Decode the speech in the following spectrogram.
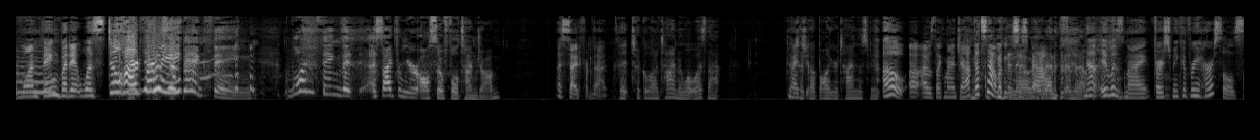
mm-hmm. one thing, but it was still hard for me. a big thing. One thing that, aside from your also full time job, Aside from that, that took a lot of time, and what was that? That My took jo- up all your time this week. oh, uh, I was like, my job. That's not what this No, is about. no, no, no, no. No, it was my first week of rehearsals.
